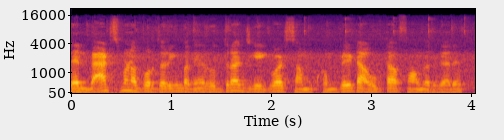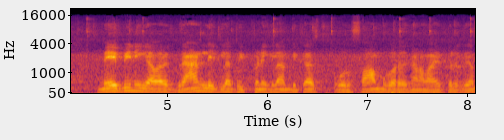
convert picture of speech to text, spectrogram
தென் பேட்ஸ்மேனை பொறுத்த வரைக்கும் பார்த்தீங்கன்னா ருத்ராஜ் கேக்வாட் சம் கம்ப்ளீட்டாக அவுட் ஆஃப் ஃபார்ம் இருக்கார். மேபி நீங்கள் அவர் கிராண்ட் லீக்கில் பிக் பண்ணிக்கலாம் பிகாஸ் ஒரு ஃபார்முக்கு வரதுக்கான வாய்ப்பு இருக்குது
